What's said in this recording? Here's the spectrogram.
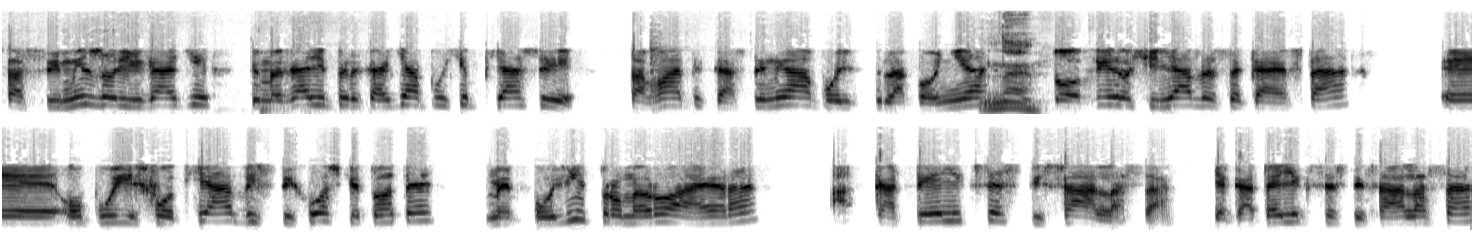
σας θυμίζω λιγάκι τη μεγάλη πυρκαγιά που είχε πιάσει στα Βάτικα στη Νεάπολη, στη Λακωνία, Ναι. το 2017, ε, όπου η φωτιά δυστυχώς και τότε με πολύ τρομερό αέρα α, κατέληξε στη θάλασσα. Και κατέληξε στη θάλασσα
